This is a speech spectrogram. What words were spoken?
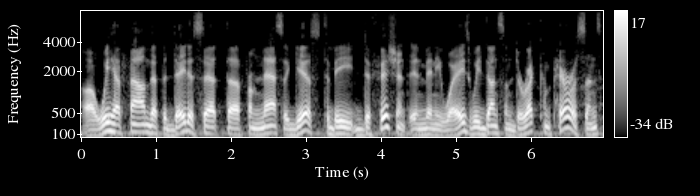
Uh, we have found that the data set uh, from NASA GISS to be deficient in many ways. We've done some direct comparisons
